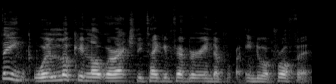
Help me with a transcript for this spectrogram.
think we're looking like we're actually taking February into, into a profit.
